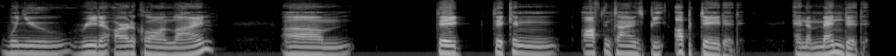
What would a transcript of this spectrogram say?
when you read an article online, um, they they can oftentimes be updated and amended.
